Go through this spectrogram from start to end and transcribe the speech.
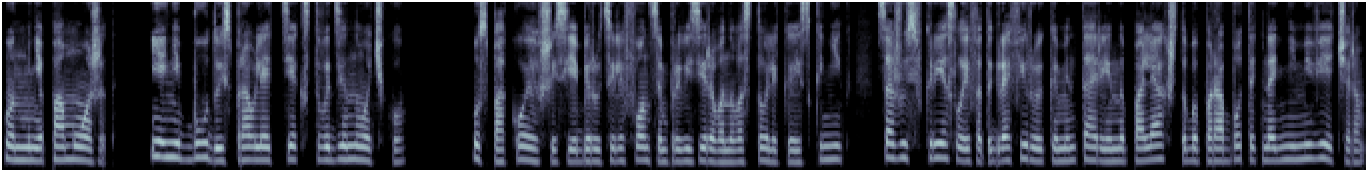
Он мне поможет. Я не буду исправлять текст в одиночку. Успокоившись, я беру телефон с импровизированного столика из книг, сажусь в кресло и фотографирую комментарии на полях, чтобы поработать над ними вечером.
